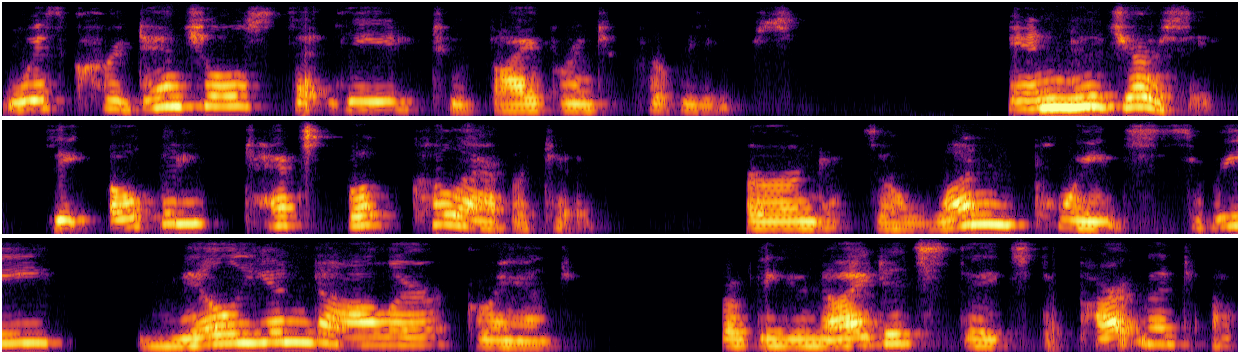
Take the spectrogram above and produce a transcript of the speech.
with credentials that lead to vibrant careers. In New Jersey, the Open Textbook Collaborative earned the $1.3 million grant from the United States Department of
